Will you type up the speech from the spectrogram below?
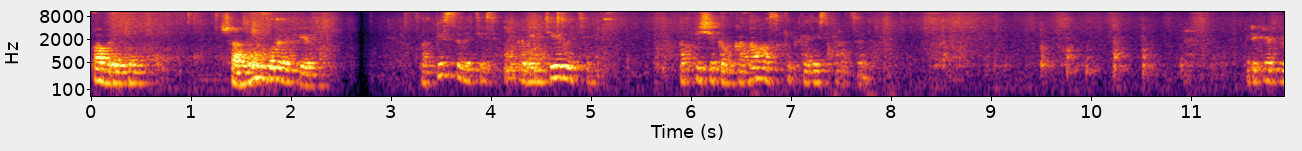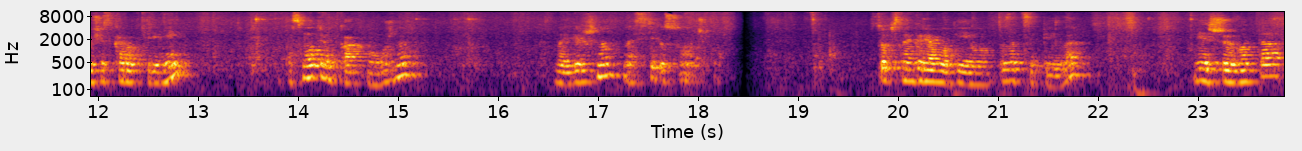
фабрики Шанель города. Подписывайтесь, комментируйте. Подписчикам канала скидка 10%. Прикреплю сейчас короткий ремень. Посмотрим, как можно выигрышно носить эту сумочку. Собственно говоря, вот я его зацепила. Вешаю вот так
